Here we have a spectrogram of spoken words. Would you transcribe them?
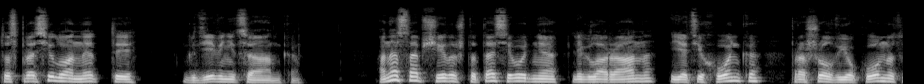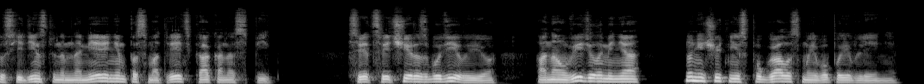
то спросил у Аннетты, где венецианка. Она сообщила, что та сегодня легла рано, и я тихонько прошел в ее комнату с единственным намерением посмотреть, как она спит. Свет свечи разбудил ее, она увидела меня, но ничуть не испугалась моего появления.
